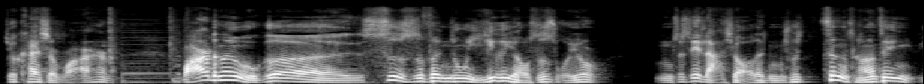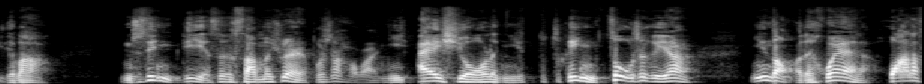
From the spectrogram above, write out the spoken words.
就开始玩上了，玩的能有个四十分钟，一个小时左右。你说这俩小子，你说正常这女的吧？你说这女的也是个三八炫，也不是好玩。你挨削了，你给你揍这个样，你脑袋坏了，花了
